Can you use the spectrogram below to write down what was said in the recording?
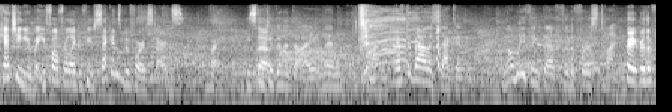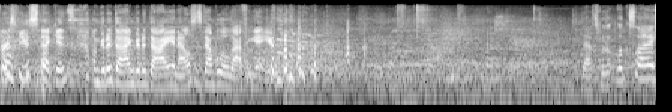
catching you, but you fall for like a few seconds before it starts. Right. You So- think you're going to die, and then. After about a second, you only think that for the first time. Right, for the first few seconds, I'm gonna die, I'm gonna die, and Alice is down below laughing at you. That's what it looks like.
